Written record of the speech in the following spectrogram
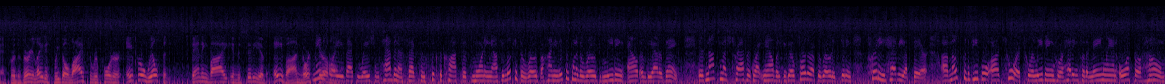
And for the very latest, we go live to reporter April Wilson, standing by in the city of Avon, North Mandatory Carolina. evacuations have been in effect since 6 o'clock this morning. Now, if you look at the road behind me, this is one of the roads leading out of the Outer Banks. There's not too much traffic right now, but if you go further up the road, it's getting pretty heavy up there. Uh, most of the people are tourists who are leaving, who are heading for the mainland or for home,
